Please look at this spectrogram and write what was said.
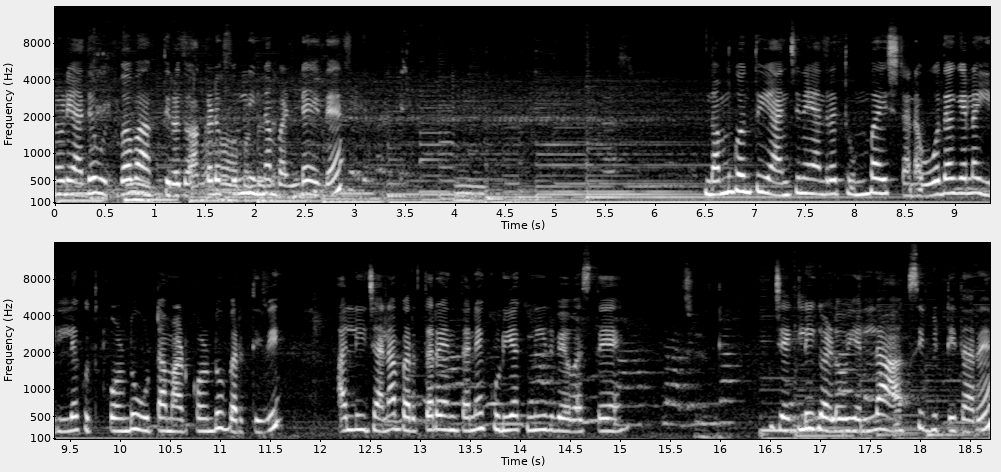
ನೋಡಿ ಅದೇ ಉದ್ಭವ ಆಗ್ತಿರೋದು. ಆ ಕಡೆ ಫುಲ್ ಇನ್ನ ಬಂಡೆ ಇದೆ. ನಮಗಂತೂ ಈ ಆಂಜನೇಯ ಅಂದರೆ ತುಂಬ ಇಷ್ಟ. ನಾವು ಹೋದಾಗೆಲ್ಲ ಇಲ್ಲೇ ಕುತ್ಕೊಂಡು ಊಟ ಮಾಡಿಕೊಂಡು ಬರ್ತೀವಿ. ಅಲ್ಲಿ ಜನ ಬರ್ತಾರೆ ಅಂತಲೇ ಕುಡಿಯೋಕ್ಕೆ ನೀರು ವ್ಯವಸ್ಥೆ. ಜಗ್ಲಿಗಳು ಎಲ್ಲ ಹಾಕ್ಸಿ ಬಿಟ್ಟಿದ್ದಾರೆ.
